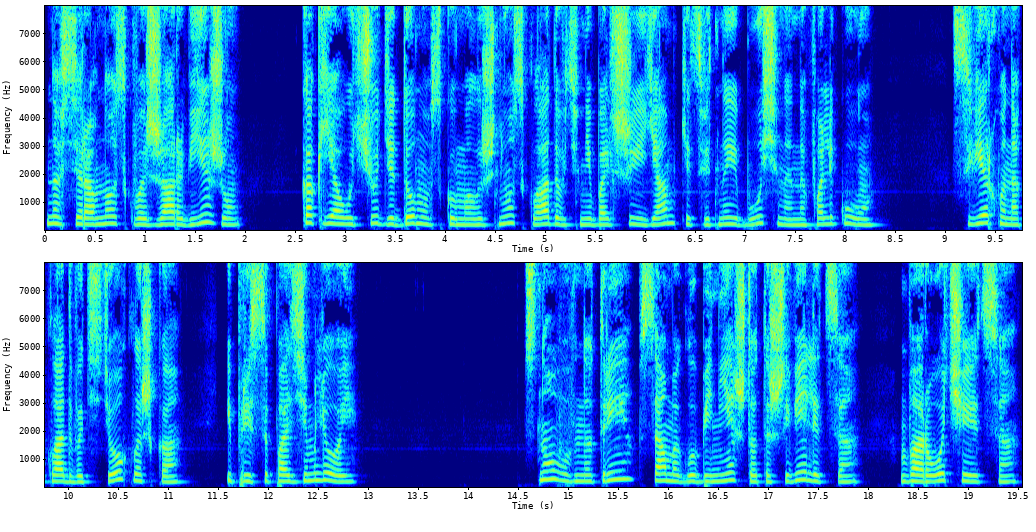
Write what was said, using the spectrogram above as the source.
но все равно сквозь жар вижу, как я учу дедомовскую малышню складывать в небольшие ямки цветные бусины на фольгу, сверху накладывать стеклышко и присыпать землей. Снова внутри, в самой глубине что-то шевелится, ворочается,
